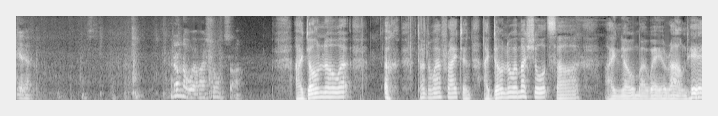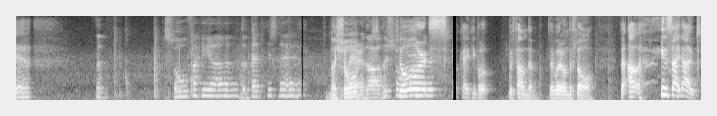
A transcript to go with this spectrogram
Yeah. I don't know where my shorts are. I don't know what. Oh, don't know why I'm frightened. I don't know where my shorts are. I know my way around here. The sofa here, the bed is there. My shorts. Where are the shorts? Shorts. Okay, people, we found them. They were on the floor. They're out, inside out.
